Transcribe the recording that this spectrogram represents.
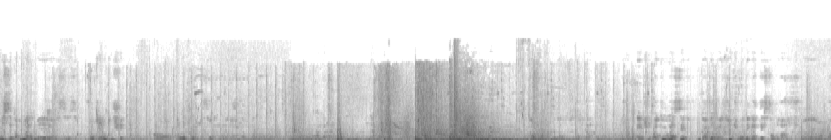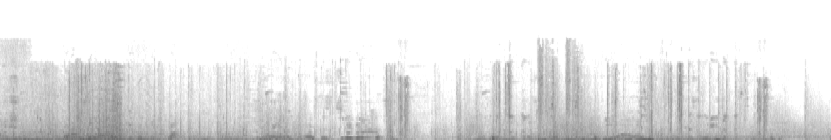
C'est normal, mais euh, faut bien toucher. Quand, le joueur toucher la ah bah, Et tu vois tout passer.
